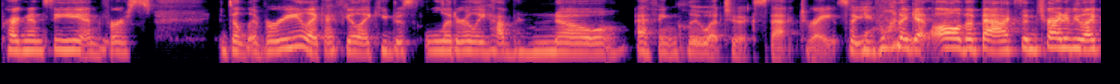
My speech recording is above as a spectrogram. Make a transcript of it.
pregnancy and first delivery like i feel like you just literally have no effing clue what to expect right? So you want to get all the facts and try to be like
